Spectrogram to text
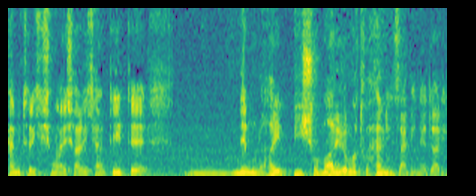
همینطوری که شما اشاره کردید نمونه های بیشماری رو ما تو همین زمینه داریم.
